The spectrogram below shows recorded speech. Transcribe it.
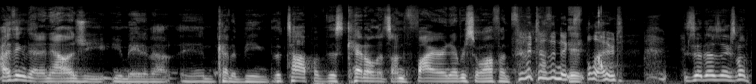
I think that analogy you made about him kind of being the top of this kettle that's on fire, and every so often, so it doesn't explode. It, so it doesn't explode,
